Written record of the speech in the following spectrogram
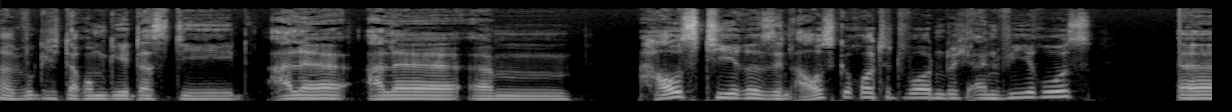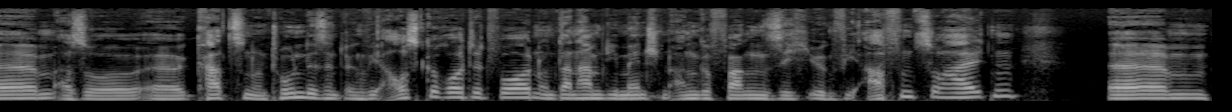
halt wirklich darum geht, dass die alle, alle ähm, Haustiere sind ausgerottet worden durch ein Virus. Ähm, also äh, Katzen und Hunde sind irgendwie ausgerottet worden und dann haben die Menschen angefangen, sich irgendwie Affen zu halten ähm,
